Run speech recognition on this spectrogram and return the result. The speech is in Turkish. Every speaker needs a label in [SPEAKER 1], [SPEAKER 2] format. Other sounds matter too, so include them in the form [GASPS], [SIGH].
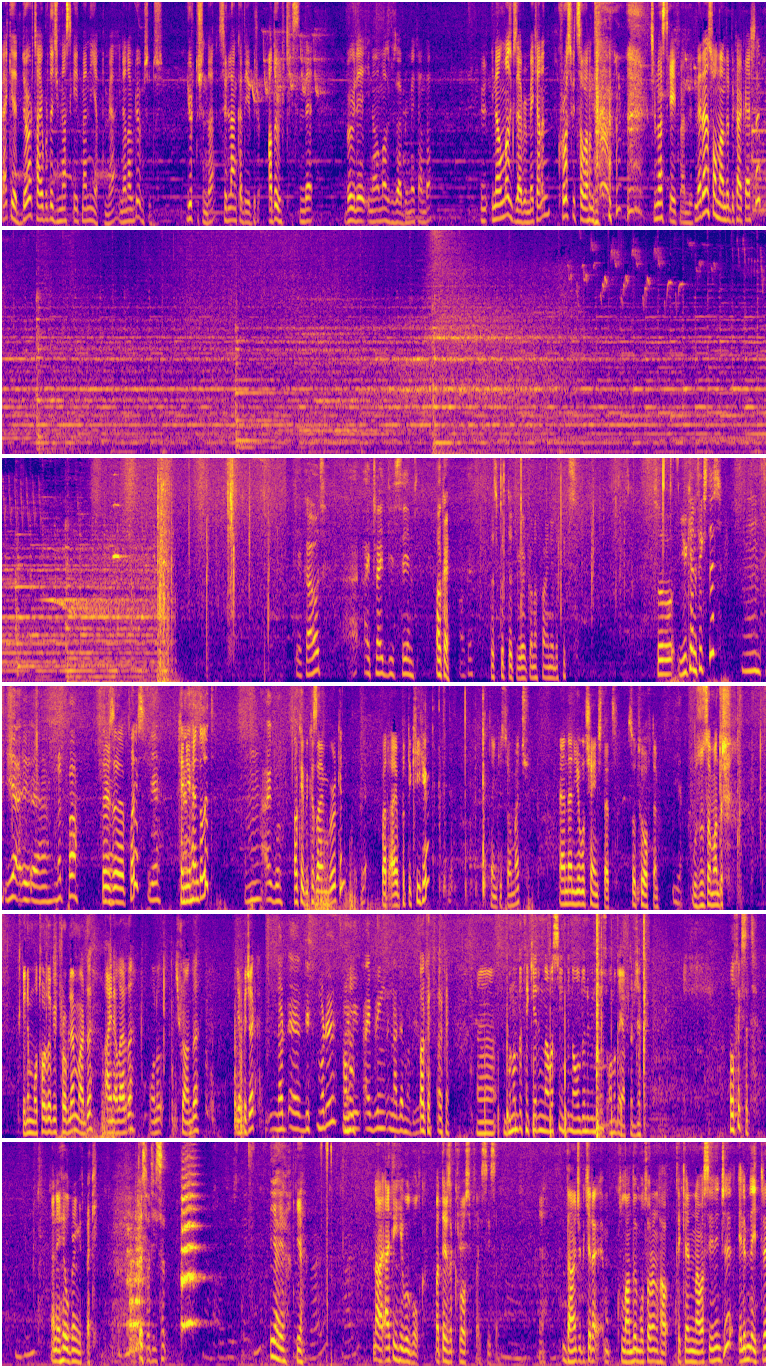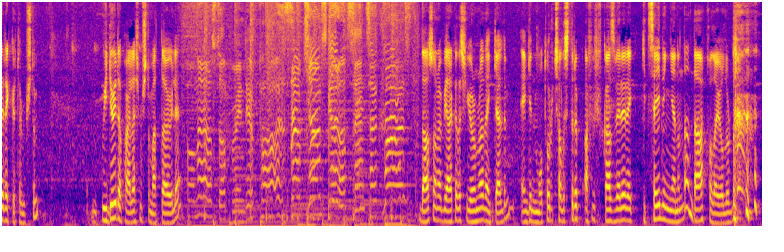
[SPEAKER 1] Belki de 4 ay burada jimnastik eğitmenliği yaptım ya. İnanabiliyor musunuz? Yurt dışında Sri Lanka diye bir ada ülkesinde böyle inanılmaz güzel bir mekanda inanılmaz güzel bir mekanın crossfit salonunda [LAUGHS] jimnastik eğitmenliği. Neden sonlandırdık arkadaşlar?
[SPEAKER 2] Take out. I, I tried the same.
[SPEAKER 1] Okay.
[SPEAKER 2] Okay.
[SPEAKER 1] That's good that we are gonna finally fix. So you can fix this?
[SPEAKER 2] Mm, yeah, uh, not far.
[SPEAKER 1] There's a place?
[SPEAKER 2] Yeah.
[SPEAKER 1] Can you handle it?
[SPEAKER 2] Mm, I go.
[SPEAKER 1] Okay, because I'm working.
[SPEAKER 2] Yeah.
[SPEAKER 1] But I put the key here. Thank you so much. And then you will change that. So two of them.
[SPEAKER 2] Yeah.
[SPEAKER 1] Uzun zamandır benim motorda bir problem vardı aynalarda. Onu şu anda yapacak.
[SPEAKER 2] Not uh, this model.
[SPEAKER 1] Mhm.
[SPEAKER 2] Maybe I bring another model.
[SPEAKER 1] Okay, okay. Ee, bunun da tekerinin havası indi. Ne olduğunu bilmiyoruz. Onu da yaptıracak. He'll fix it. And he'll bring it back. That's what he said. Yeah, yeah, yeah. No, I think he will walk. But there's a close place, he said. Yeah. Daha önce bir kere kullandığım motorun ha- tekerinin havası inince elimle ittirerek götürmüştüm. Videoyu da paylaşmıştım hatta öyle. Daha sonra bir arkadaşın yorumuna denk geldim. Engin motoru çalıştırıp hafif gaz vererek gitseydin yanından daha kolay olurdu.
